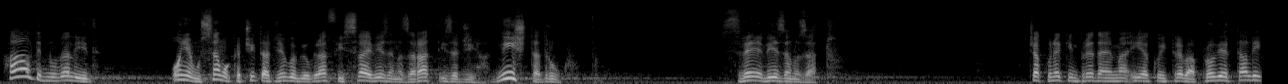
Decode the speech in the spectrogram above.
Halid ibn Velid, on je mu samo kad čitate njegove biografije, sva je vezana za rat i za džihad. Ništa drugo. Sve je vezano za to. Čak u nekim predajama, iako ih treba provjeriti, ali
